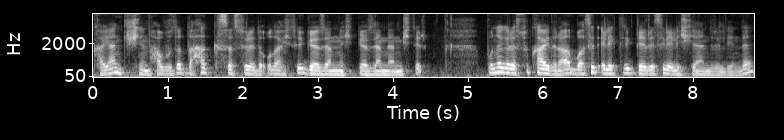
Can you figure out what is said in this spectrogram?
kayan kişinin havuza daha kısa sürede ulaştığı gözlemleş, gözlemlenmiştir. Buna göre su kaydırağı basit elektrik devresiyle ilişkilendirildiğinde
